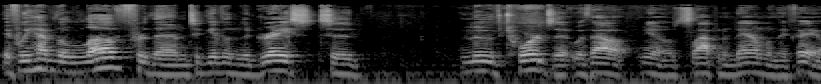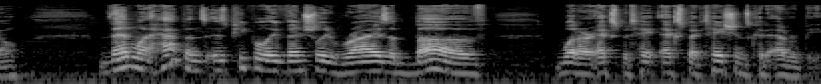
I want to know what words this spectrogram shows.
if we have the love for them to give them the grace to move towards it without, you know, slapping them down when they fail, then what happens is people eventually rise above what our expecta- expectations could ever be.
